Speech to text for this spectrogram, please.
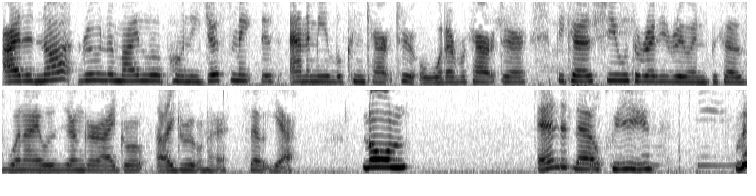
I did not ruin a My Little Pony just to make this anime looking character or whatever character because she was already ruined because when I was younger I drew I drew on her. So yeah. LOL. End it now please. Please.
